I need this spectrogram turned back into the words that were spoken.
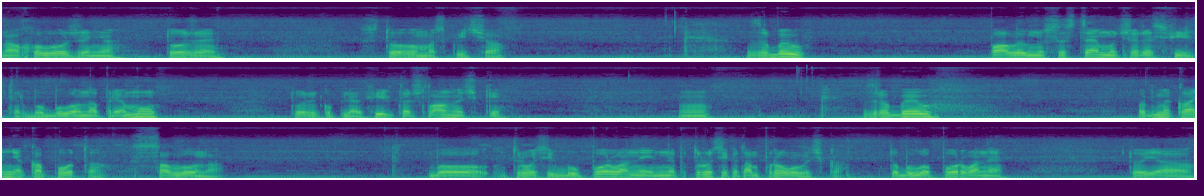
на охолодження. Теж з того москвича. Зробив паливну систему через фільтр, бо було напряму. Теж купляв фільтр, шлангочки. Зробив одмикання капота салона. Бо тросик був порваний, не тросик, а там проволочка. То було порване, то я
